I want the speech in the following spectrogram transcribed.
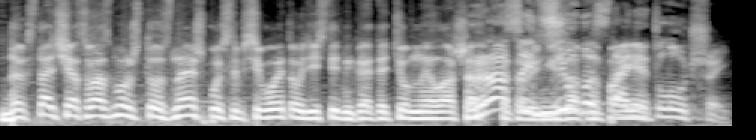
Да, кстати, сейчас возможно, что, знаешь, после всего этого действительно какая-то темная лошадка, Раз и Дзюба станет лучшей.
